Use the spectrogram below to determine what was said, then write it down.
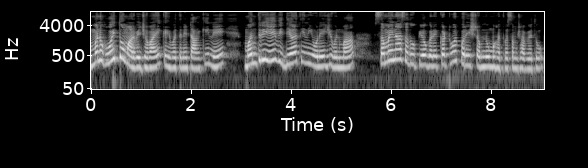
મન હોય તો માળવે જવાય કહેવતને ટાંકીને મંત્રીએ વિદ્યાર્થીનીઓને જીવનમાં સમયના સદુપયોગ અને કઠોર પરિશ્રમનું મહત્ત્વ સમજાવ્યું હતું.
